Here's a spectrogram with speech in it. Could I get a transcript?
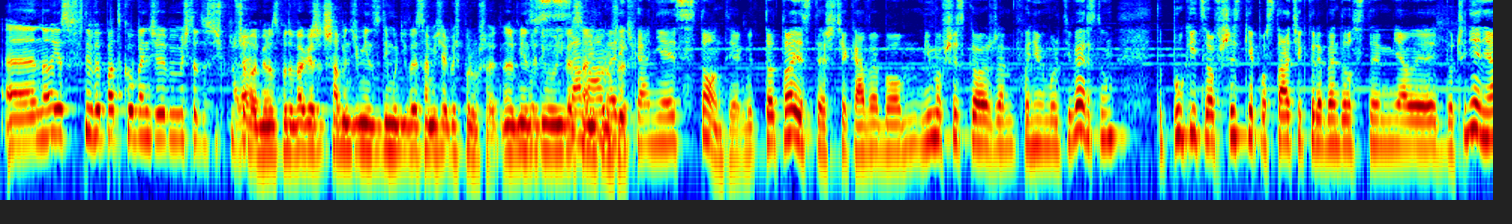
e, no jest w tym wypadku będzie, myślę, dosyć kluczowa, Ale... biorąc pod uwagę, że trzeba będzie między tymi uniwersami się jakoś poruszać, no, między tymi uniwersami poruszać. Ameryka nie jest stąd, jakby to, to jest też ciekawe, bo mimo wszystko, że wchodzimy w multiversum, to póki co wszystkie postacie, które będą z tym miały do czynienia,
